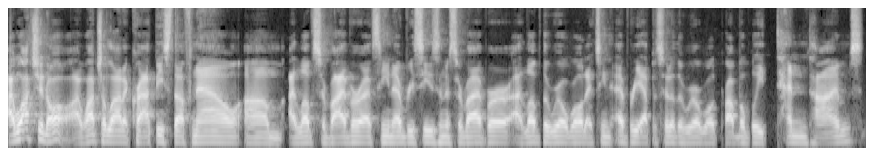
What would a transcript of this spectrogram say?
I watch it all. I watch a lot of crappy stuff now. Um, I love Survivor. I've seen every season of Survivor. I love The Real World. I've seen every episode of The Real World probably ten times.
